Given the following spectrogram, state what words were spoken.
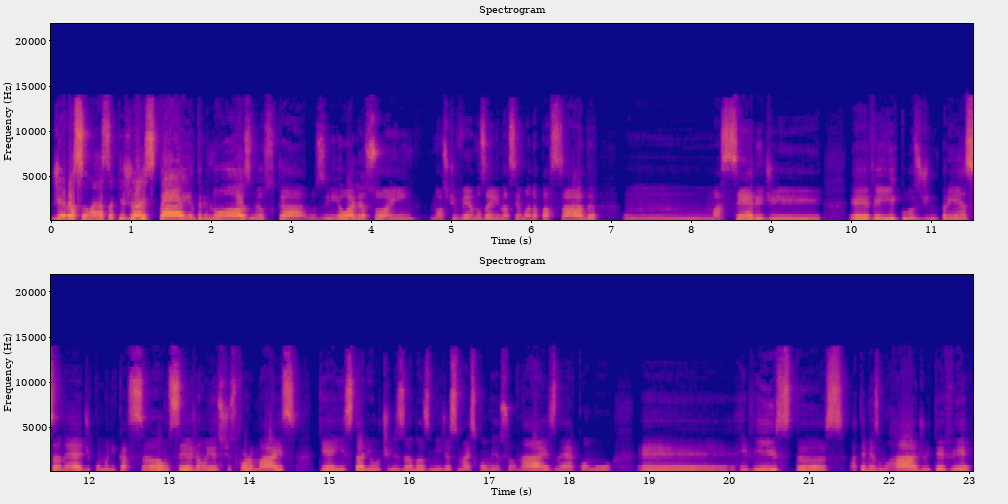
Geração essa que já está entre nós, meus caros. E olha só, hein? Nós tivemos aí na semana passada um, uma série de é, veículos de imprensa, né, de comunicação, sejam estes formais que aí estariam utilizando as mídias mais convencionais, né, como é, revistas, até mesmo rádio e TV,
